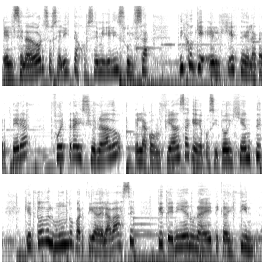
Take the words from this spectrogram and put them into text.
El senador socialista José Miguel Insulza dijo que el jefe de la cartera fue traicionado en la confianza que depositó en gente que todo el mundo partía de la base que tenían una ética distinta,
